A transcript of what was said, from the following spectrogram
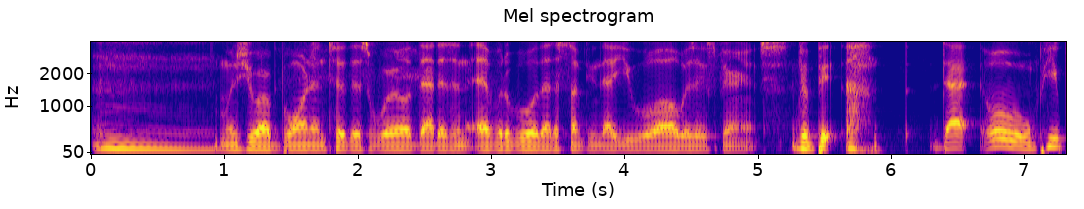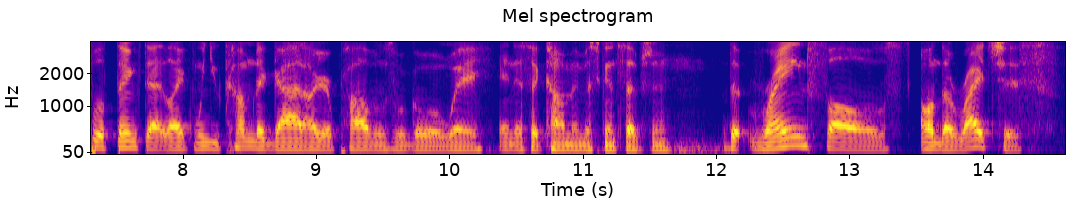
Once you are born into this world, that is inevitable. That is something that you will always experience. The that oh people think that like when you come to God all your problems will go away. And it's a common misconception. The rain falls on the righteous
